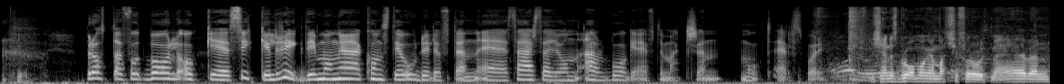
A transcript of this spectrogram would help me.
Brottarfotboll och eh, cykelrygg. Det är många konstiga ord i luften. Eh, så här säger John Alvbåge efter matchen mot Elfsborg. Det kändes bra många matcher förra året med, även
